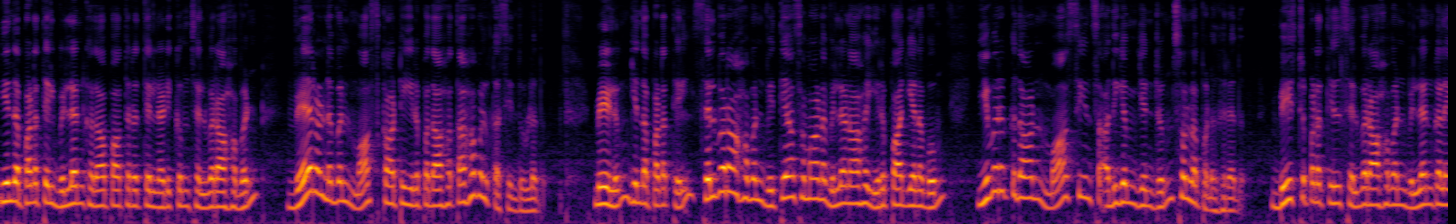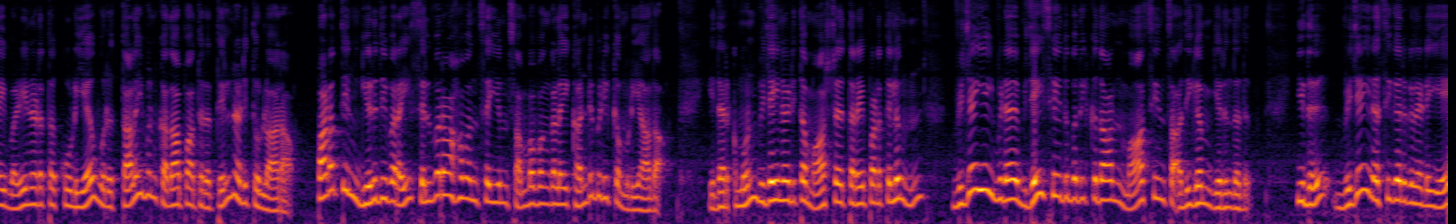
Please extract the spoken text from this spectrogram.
இந்த படத்தில் வில்லன் கதாபாத்திரத்தில் நடிக்கும் செல்வராகவன் வேற லெவல் மாஸ் காட்டியிருப்பதாக தகவல் கசிந்துள்ளது. மேலும் இந்த படத்தில் செல்வராகவன் வித்தியாசமான வில்லனாக இருப்பார் எனவும் இவருக்கு தான் மாஸ் சீன்ஸ் அதிகம் என்றும் சொல்லப்படுகிறது. பீஸ்ட் படத்தில் செல்வராகவன் வில்லன்களை வழிநடத்தக்கூடிய ஒரு தலைவன் கதாபாத்திரத்தில் நடித்துள்ளாராம் படத்தின் இறுதி வரை செல்வராகவன் செய்யும் சம்பவங்களை கண்டுபிடிக்க முடியாதா? இதற்கு முன் விஜய் நடித்த மாஸ்டர் திரைப்படத்திலும் விஜயை விட விஜய் சேதுபதிக்கு தான் மாசின்ஸ் அதிகம் இருந்தது. இது விஜய் ரசிகர்களிடையே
